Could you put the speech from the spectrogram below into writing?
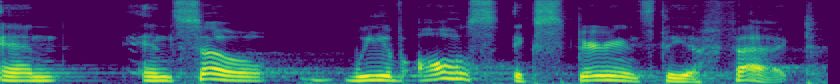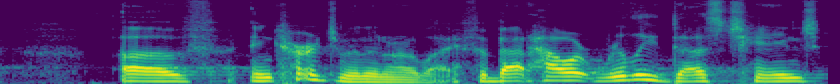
And, and so we've all experienced the effect of encouragement in our life about how it really does change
